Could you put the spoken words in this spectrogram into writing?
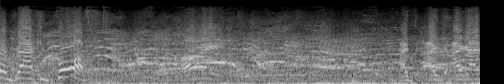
They're back and forth. All right. I, I, I got.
